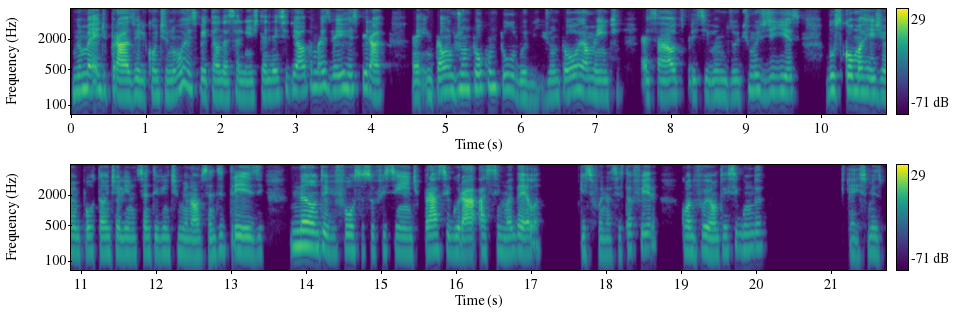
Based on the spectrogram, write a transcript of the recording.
No médio prazo, ele continua respeitando essa linha de tendência de alta, mas veio respirar. Né? Então, juntou com tudo ali. Juntou realmente essa alta expressiva nos últimos dias. Buscou uma região importante ali no 120.913. Não teve força suficiente para segurar acima dela. Isso foi na sexta-feira. Quando foi ontem, segunda, é isso mesmo.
